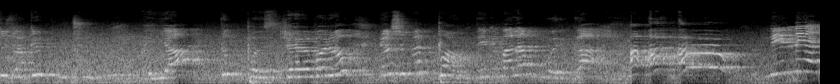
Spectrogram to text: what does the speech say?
से जाके पूछूँ। भैया तुम बस ड्राइवर हो? या सुबह पाप देने वाला बोएगा नींद का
